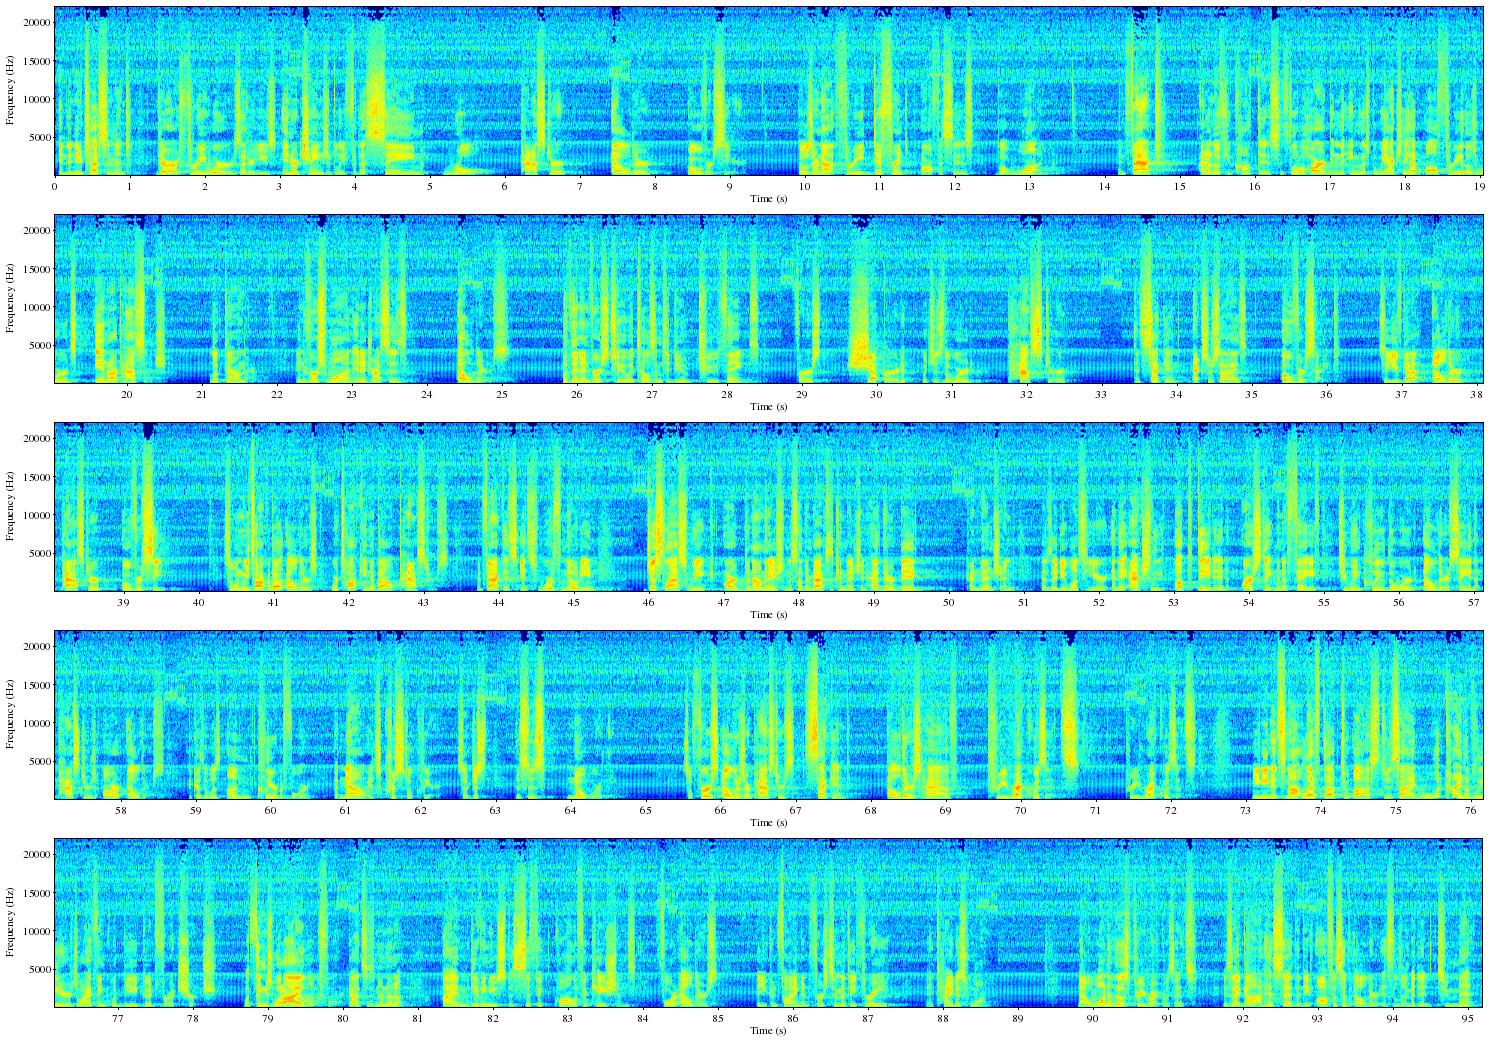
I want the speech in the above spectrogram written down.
In the New Testament, there are three words that are used interchangeably for the same role pastor, elder, overseer. Those are not three different offices, but one. In fact, I don't know if you caught this, it's a little hard in the English, but we actually have all three of those words in our passage. Look down there. In verse 1, it addresses elders. But then in verse 2, it tells them to do two things. First, shepherd, which is the word pastor. And second, exercise oversight. So you've got elder, pastor, oversee. So when we talk about elders, we're talking about pastors. In fact, it's, it's worth noting just last week, our denomination, the Southern Baptist Convention, had their big convention, as they do once a year, and they actually updated our statement of faith to include the word elder, saying that pastors are elders, because it was unclear before, but now it's crystal clear. So just this is noteworthy. So, first, elders are pastors. Second, elders have prerequisites. Prerequisites. Meaning it's not left up to us to decide, well, what kind of leaders do I think would be good for a church? What things would I look for? God says, no, no, no. I am giving you specific qualifications for elders that you can find in 1 Timothy 3 and Titus 1. Now, one of those prerequisites is that God has said that the office of elder is limited to men.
